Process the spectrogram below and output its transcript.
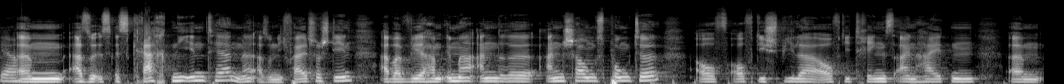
Ja. Ähm, also es, es kracht nie intern, ne? also nicht falsch verstehen, aber wir haben immer andere Anschauungspunkte auf, auf die Spieler, auf die Trainingseinheiten. Ähm,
